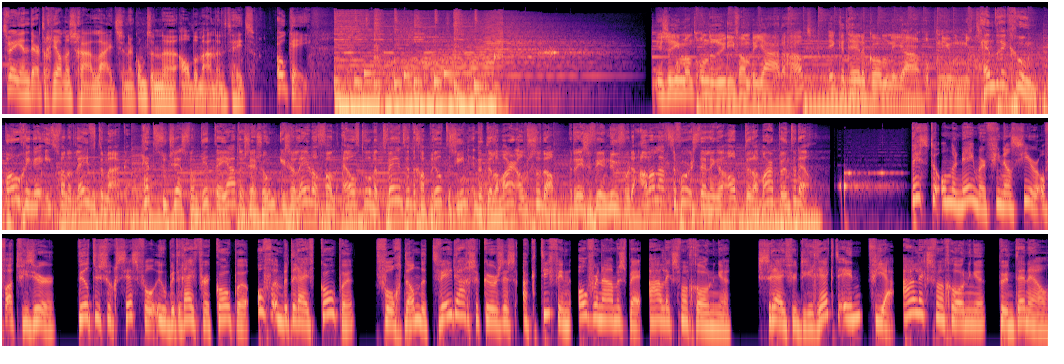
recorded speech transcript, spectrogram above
32 Janne Scha Lights. En er komt een uh, album aan en het heet Oké. Is er iemand onder u die van bejaarden houdt? Ik het hele komende jaar opnieuw niet. Hendrik Groen, pogingen iets van het leven te maken. Het succes van dit theaterseizoen is alleen nog van 11 tot en met 22 april te zien in de Delamar Amsterdam. Reserveer nu voor de allerlaatste voorstellingen op delamar.nl. Beste ondernemer, financier of adviseur. Wilt u succesvol uw bedrijf verkopen of een bedrijf kopen? Volg dan de tweedaagse cursus actief in overnames bij Alex van Groningen. Schrijf u direct in via alexvangroningen.nl.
